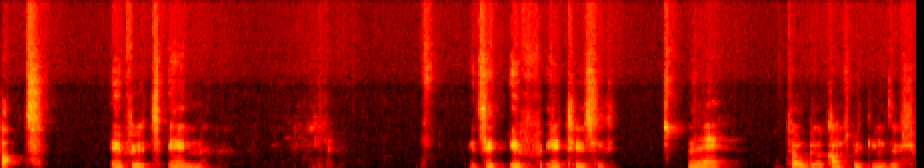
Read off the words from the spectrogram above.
But if it's in it's if it is eh, told you I can't speak English.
